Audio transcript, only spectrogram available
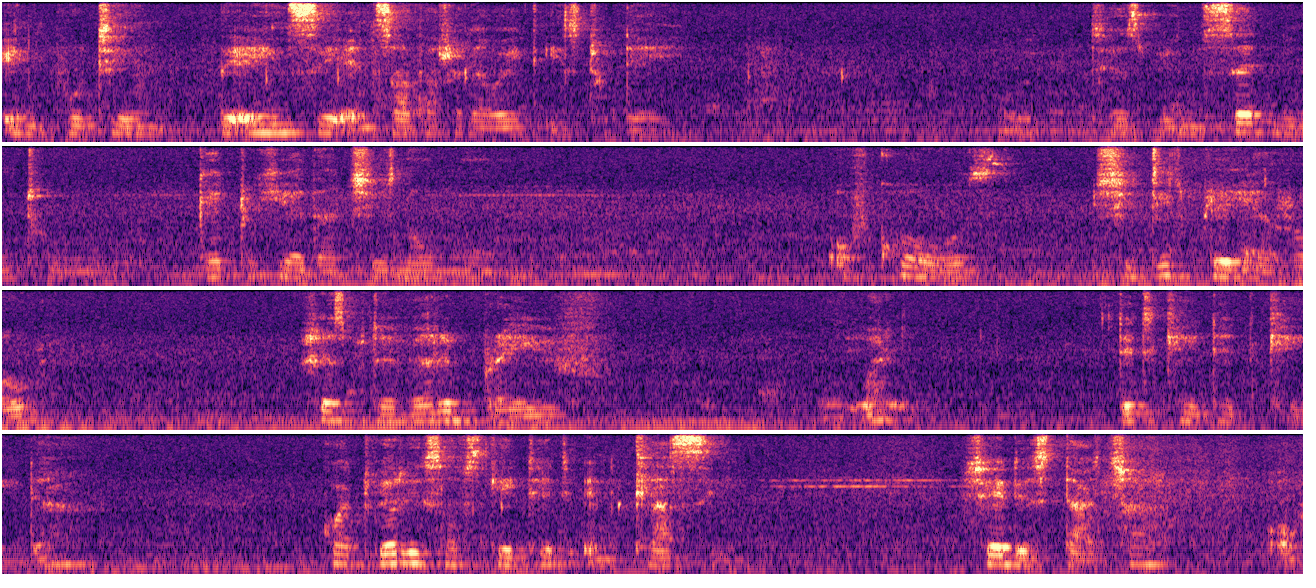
in putting the ANC and South Africa where it is today. It has been saddening to get to hear that she's no more. Of course, she did play her role. She has been a very brave woman, dedicated cadre, quite very sophisticated and classy. She had a stature of,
